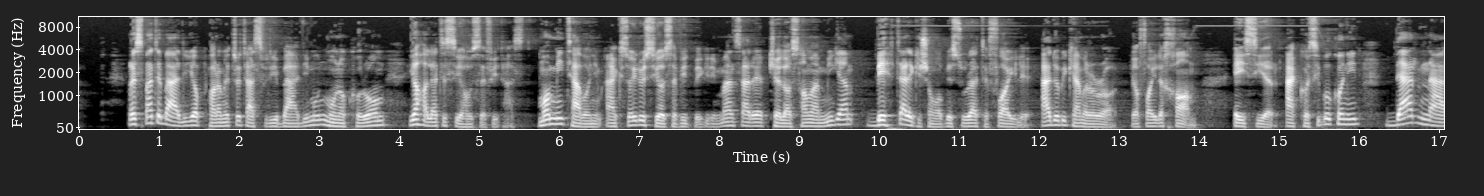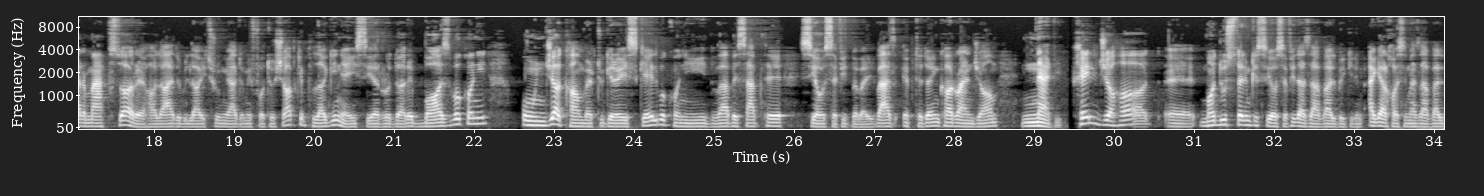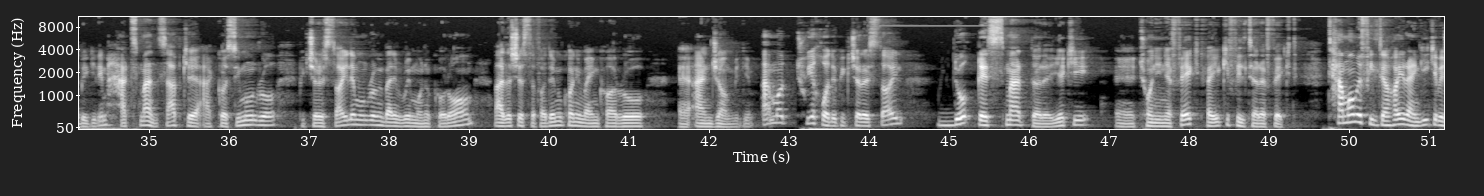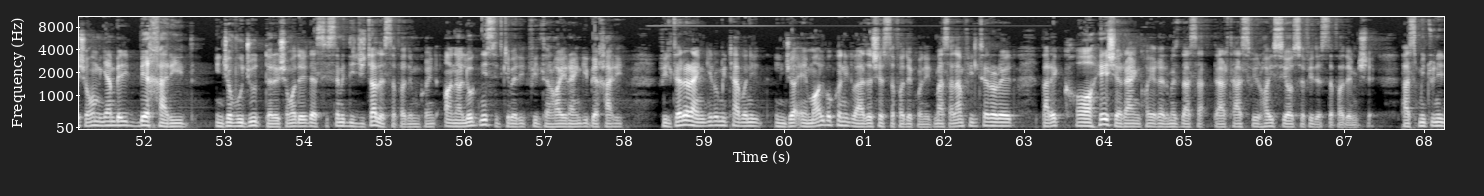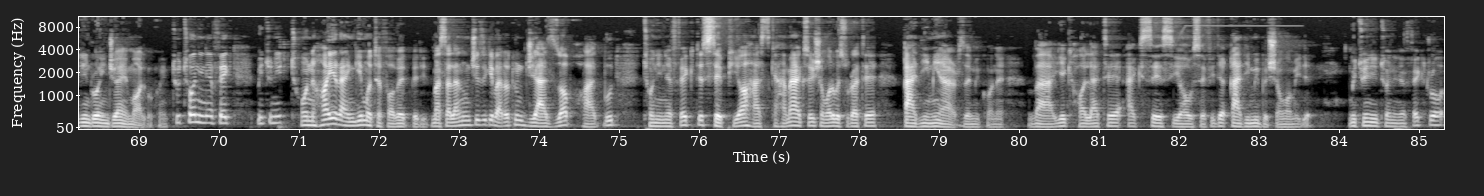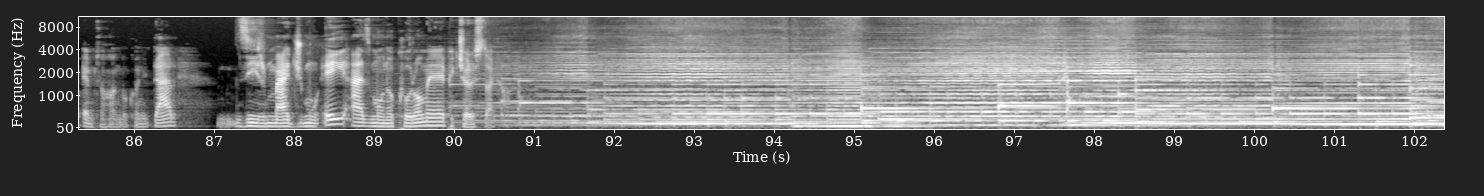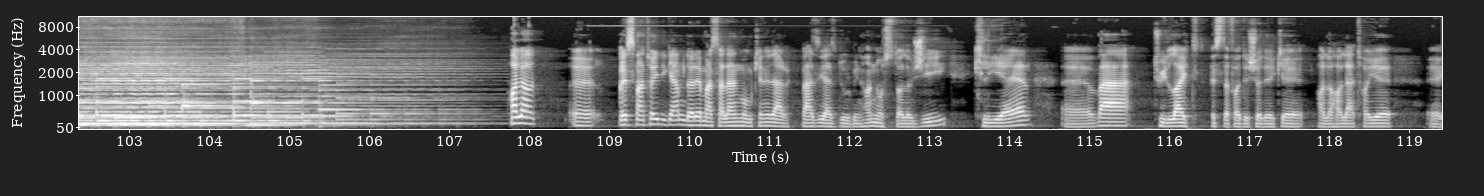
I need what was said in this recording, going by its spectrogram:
قسمت بعدی یا پارامتر تصویری بعدیمون monochrome یا حالت سیاه و سفید هست. ما می توانیم عکسایی رو سیاه سفید بگیریم. من سر کلاس ها من میگم بهتره که شما به صورت فایل Adobe Camera Raw یا فایل خام ACR عکاسی بکنید. در نرم افزار حالا Adobe Lightroom یا Adobe Photoshop که plugin ACR رو داره باز بکنید اونجا convert to grayscale بکنید و به سمت سیاه و سفید ببرید. و از ابتدا این کار رو انجام ندید. خیلی جاها ما دوست داریم که سیاه سفید از اول بگیریم. اگر خواستیم از اول بگیریم حتما سبک عکاسیمون رو picture style مون رو می‌بریم روی monochrome و ازش استفاده می‌کنیم و این کار رو انجام میدیم. اما توی خود picture style دو قسمت داره. یکی toning effect و یکی filter effect. تمام فیلترهای رنگی که به شما میگن برید بخرید. اینجا وجود داره. شما دارید از سیستم دیجیتال استفاده می‌کنید. آنالوگ نیستید که برید فیلترهای رنگی بخرید. فیلتر رنگی رو می توانید اینجا اعمال بکنید و ازش استفاده کنید. مثلا فیلتر رد برای کاهش رنگ های قرمز در تصویرهای سیاه سفید استفاده میشه. پس می‌تونید این رو اینجا اعمال بکنید. تو تون این افکت می‌تونید تونهای رنگی متفاوت بدید. مثلا اون چیزی که براتون جذاب خواهد بود تونین افکت سپیا هست که همه عکسای شما رو به صورت قدیمی عرضه می‌کنه و یک حالت عکس سیاه و سفید قدیمی به شما میده. می‌تونید تونین افکت رو امتحان بکنید. در زیر مجموعه از مونوکروم پیکچر استایل حالا قسمت های دیگه هم داره. مثلا ممکنه در بعضی از دوربین ها nostalgia clear و light استفاده شده که حالا حالت های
